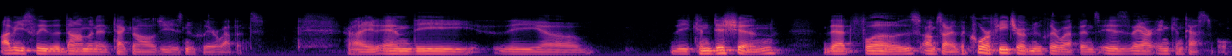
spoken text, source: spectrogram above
obviously the dominant technology is nuclear weapons, right? And the the uh, the condition that flows, I'm sorry, the core feature of nuclear weapons is they are incontestable.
